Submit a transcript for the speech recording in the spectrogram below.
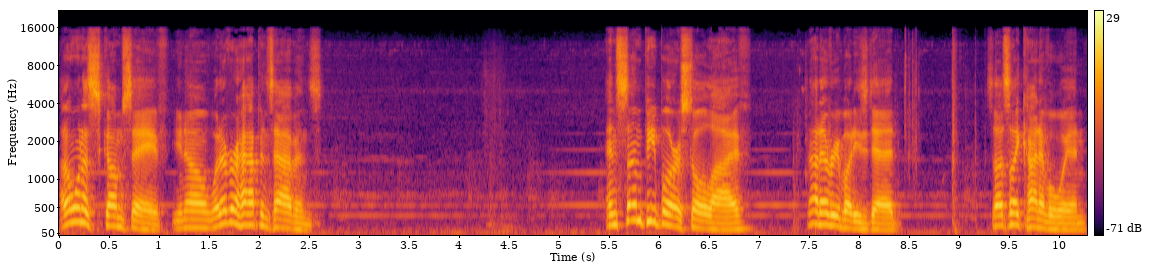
I don't want to scum save. You know, whatever happens, happens. And some people are still alive. Not everybody's dead. So that's like kind of a win.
